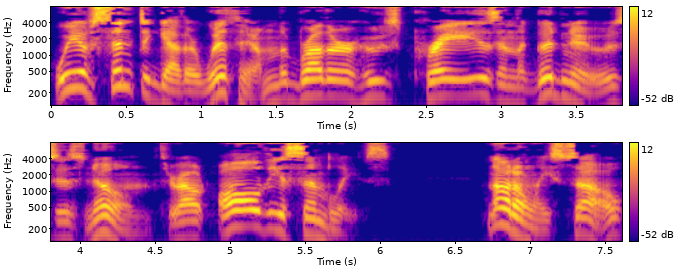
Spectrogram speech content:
We have sent together with him the brother whose praise and the good news is known throughout all the assemblies. Not only so,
